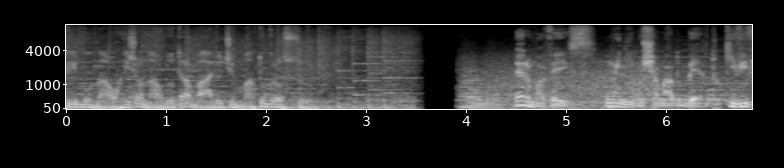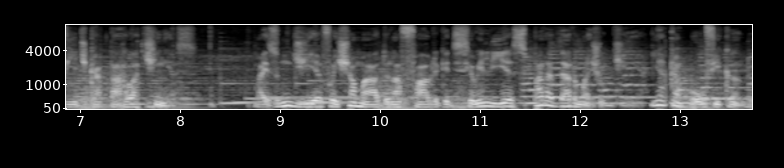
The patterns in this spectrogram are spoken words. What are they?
Tribunal Regional do Trabalho de Mato Grosso. Era uma vez um menino chamado Beto que vivia de catar latinhas. Mas um dia foi chamado na fábrica de seu Elias para dar uma ajudinha e acabou ficando.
